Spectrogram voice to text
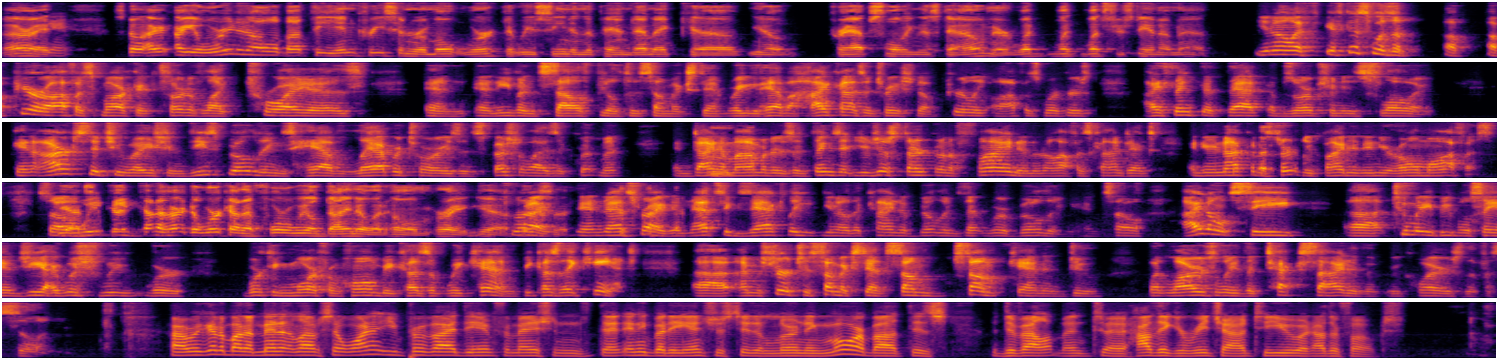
All right. Okay. So, are, are you worried at all about the increase in remote work that we've seen in the pandemic? Uh, you know, perhaps slowing this down, or what? What? What's your stand on that? You know, if if this was a a, a pure office market, sort of like Troy is, and and even Southfield to some extent, where you have a high concentration of purely office workers, I think that that absorption is slowing. In our situation, these buildings have laboratories and specialized equipment and hmm. dynamometers mm. and things that you just aren't going to find in an office context, and you're not going to certainly find it in your home office. So yeah, we kind of hard to work on a four wheel dyno at home, right? Yeah, right, and that's right, and that's exactly you know the kind of buildings that we're building, and so I don't see uh, too many people saying, "Gee, I wish we were working more from home because we can," because they can't. Uh, I'm sure to some extent some some can and do, but largely the tech side of it requires the facility. All right, we got about a minute left, so why don't you provide the information that anybody interested in learning more about this development, uh, how they can reach out to you and other folks?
